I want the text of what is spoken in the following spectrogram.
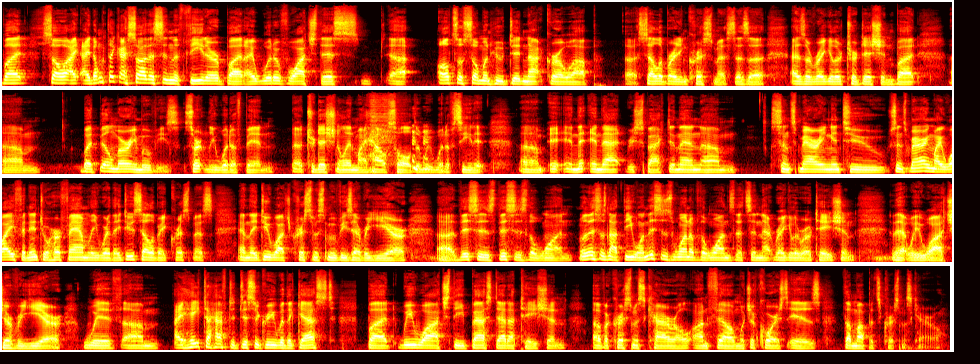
But so I, I don't think I saw this in the theater, but I would have watched this. Uh, also, someone who did not grow up uh, celebrating Christmas as a as a regular tradition, but um, but Bill Murray movies certainly would have been uh, traditional in my household, and we would have seen it um, in in that respect. And then um, since marrying into since marrying my wife and into her family where they do celebrate Christmas and they do watch Christmas movies every year. Uh, this is this is the one. Well, this is not the one. This is one of the ones that's in that regular rotation that we watch every year. With um, I hate to have to disagree with a guest, but we watch the best adaptation of a Christmas Carol on film, which of course is The Muppets Christmas Carol.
